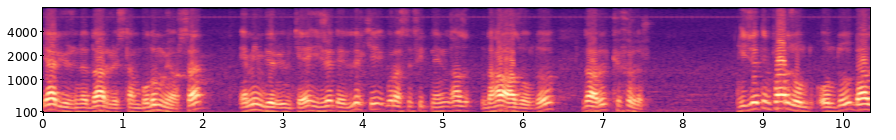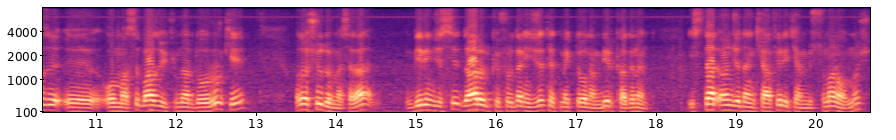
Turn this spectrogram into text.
yeryüzünde Darül İslam bulunmuyorsa emin bir ülkeye hicret edilir ki burası fitnenin az, daha az olduğu Darül Küfürdür. Hicretin farz olduğu bazı e, olması bazı hükümler doğurur ki o da şudur mesela. Birincisi Darül Küfür'den hicret etmekte olan bir kadının ister önceden kafir iken Müslüman olmuş,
